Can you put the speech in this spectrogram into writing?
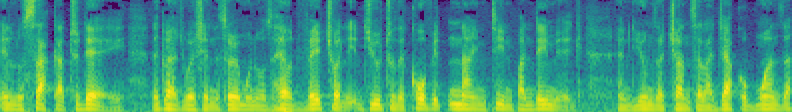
in Lusaka today. The graduation ceremony was held virtually due to the COVID-19 pandemic and UNZA Chancellor Jacob Mwanza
